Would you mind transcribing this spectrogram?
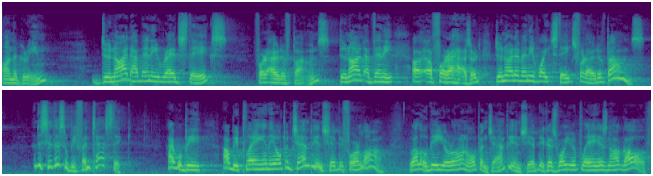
on the green, do not have any red stakes for out of bounds, do not have any uh, uh, for a hazard, do not have any white stakes for out of bounds. And they say, This will be fantastic. I will be, I'll be playing in the Open Championship before long. Well, it will be your own Open Championship because what you're playing is not golf,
